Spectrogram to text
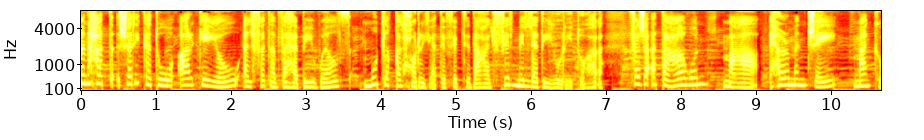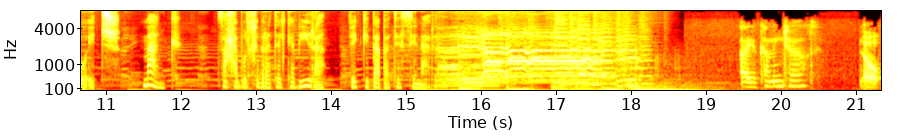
منحت شركة آركيو الفتى الذهبي ويلز مطلق الحرية في ابتداع الفيلم الذي يريده فجاء التعاون مع هيرمان جي مانكويتش مانك صاحب الخبرة الكبيرة في كتابة السيناريو Are you coming, Charles? No.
